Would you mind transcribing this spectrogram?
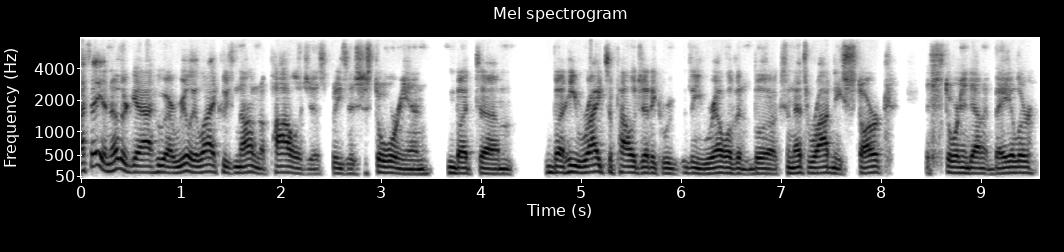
I tell you another guy who I really like, who's not an apologist, but he's a historian, but um, but he writes apologetically relevant books, and that's Rodney Stark, historian down at Baylor.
